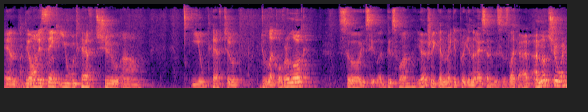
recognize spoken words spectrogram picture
And the only thing you would have to, um, you would have to do like overlock. So you see like this one, you actually can make it pretty nicer. This is like, I, I'm not sure why,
